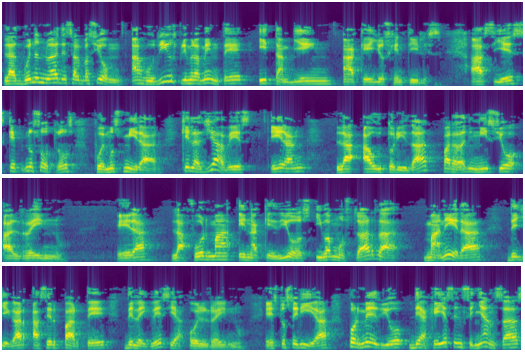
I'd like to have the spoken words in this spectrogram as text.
las buenas nuevas de salvación a judíos primeramente y también a aquellos gentiles. Así es que nosotros podemos mirar que las llaves eran la autoridad para dar inicio al reino. Era la forma en la que Dios iba a mostrar la manera de llegar a ser parte de la iglesia o el reino. Esto sería por medio de aquellas enseñanzas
